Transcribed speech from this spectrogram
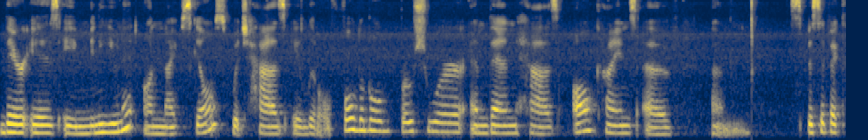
There is a mini unit on knife skills, which has a little foldable brochure and then has all kinds of um, specific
